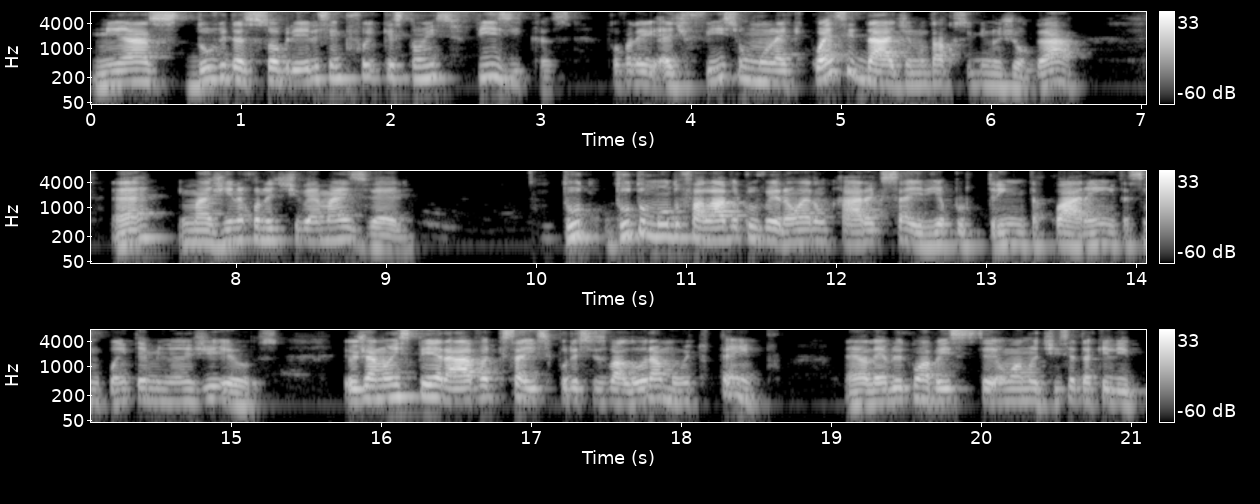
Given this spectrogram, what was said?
Minhas dúvidas sobre ele sempre foi questões físicas. Eu falei, é difícil um moleque com essa idade não tá conseguindo jogar, né? Imagina quando ele estiver mais velho. Tudo, todo mundo falava que o Verão era um cara que sairia por 30, 40, 50 milhões de euros eu já não esperava que saísse por esses valores há muito tempo. Né? Eu lembro que uma vez uma notícia daquele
